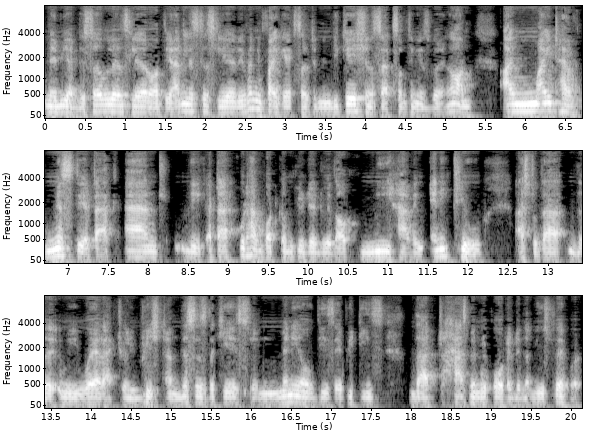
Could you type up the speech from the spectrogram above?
maybe at the surveillance layer or the analysis layer, even if I get certain indications that something is going on, I might have missed the attack and the attack could have got completed without me having any clue as to that the, we were actually breached. And this is the case in many of these APTs that has been reported in the newspaper.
